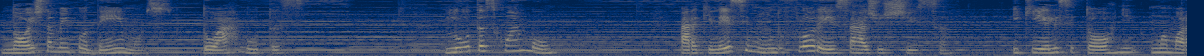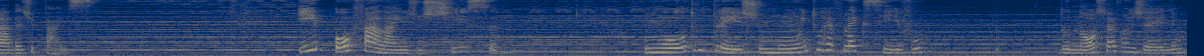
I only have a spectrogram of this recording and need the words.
Nós também podemos doar lutas. Lutas com amor para que nesse mundo floresça a justiça e que ele se torne uma morada de paz. E por falar em justiça, um outro trecho muito reflexivo do nosso Evangelho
